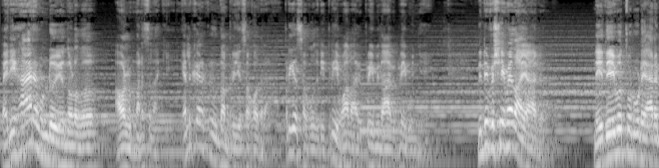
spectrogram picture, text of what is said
പരിഹാരമുണ്ട് എന്നുള്ളത് അവൾ മനസ്സിലാക്കി. കേൾക്കുന്ന പ്രിയ സഹോദര പ്രിയ സഹോദരി പ്രിയ മാതാവ് പ്രിയ പിതാവ് പ്രിയ കുഞ്ഞെ. നിന്റെ വിഷയം ഏതായാലും നീ ദൈവത്തോടുകൂടെ ആരംഭിക്കും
